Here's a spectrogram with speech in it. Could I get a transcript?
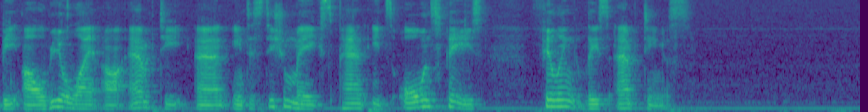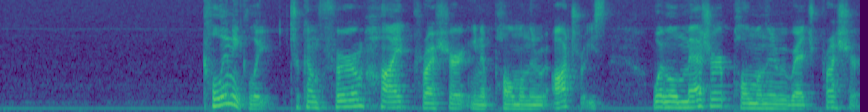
the alveoli are empty and interstitium may expand its own space, filling this emptiness. Clinically, to confirm high pressure in the pulmonary arteries, we will measure pulmonary wedge pressure.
